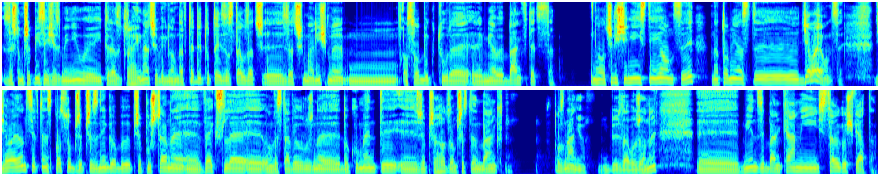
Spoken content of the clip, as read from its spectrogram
zresztą przepisy się zmieniły i teraz trochę inaczej wygląda. Wtedy tutaj został, zatrzymaliśmy mm, osoby, które miały bank w Tecce no oczywiście nieistniejący, natomiast y, działający. Działający w ten sposób, że przez niego były przepuszczane e, weksle, y, on wystawiał różne dokumenty, y, że przechodzą przez ten bank w Poznaniu, był założony, między bankami z całego świata.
